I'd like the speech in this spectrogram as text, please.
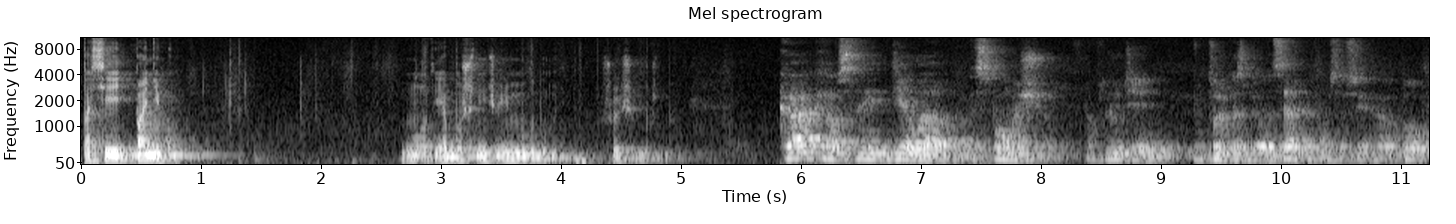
посеять панику. Ну вот, я больше ничего не могу думать. Что еще может быть? Как обстоит дело с помощью? Вот люди не только с Белой Церкви, там со всех городов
